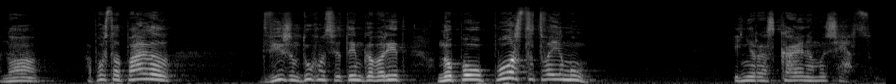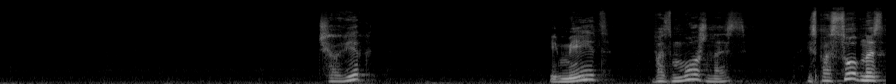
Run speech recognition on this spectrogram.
но апостол Павел, движим Духом Святым, говорит, но по упорству твоему и нераскаянному сердцу. Человек имеет возможность и способность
